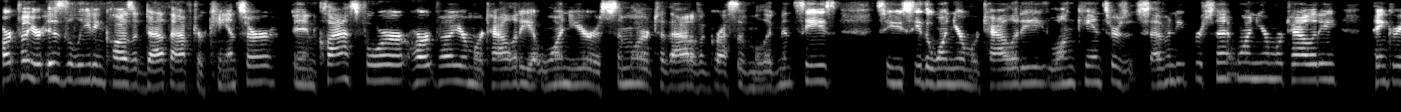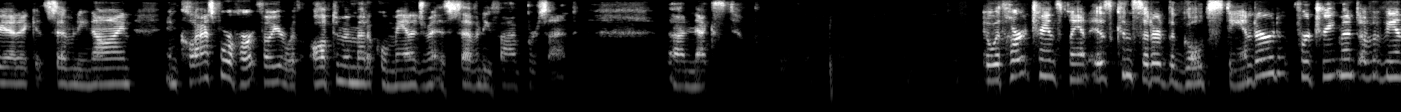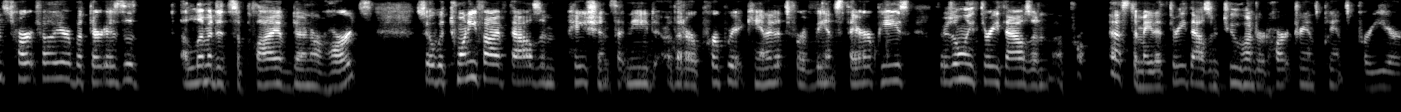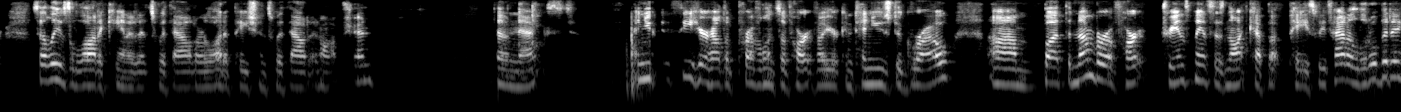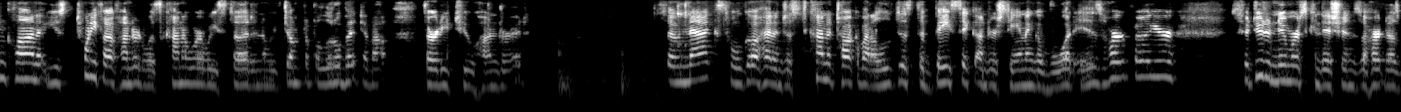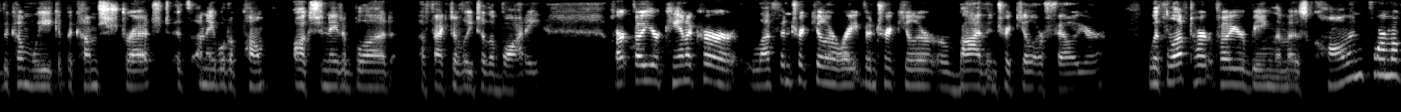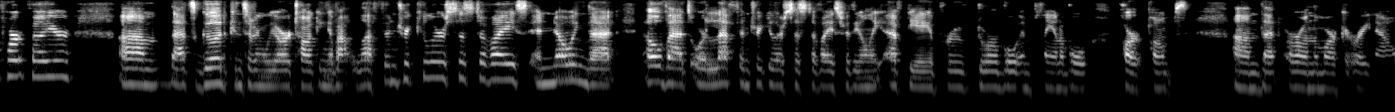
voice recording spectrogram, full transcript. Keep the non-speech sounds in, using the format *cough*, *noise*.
Heart failure is the leading cause of death after cancer. In class four, heart failure mortality at one year is similar to that of aggressive malignancies. So you see the one year mortality, lung cancer is at 70% one year mortality, pancreatic at 79, and class four heart failure with optimum medical management is 75%. Uh, next. With heart transplant is considered the gold standard for treatment of advanced heart failure, but there is a a limited supply of donor hearts. So with 25,000 patients that need that are appropriate candidates for advanced therapies, there's only 3,000 estimated 3,200 heart transplants per year. So that leaves a lot of candidates without or a lot of patients without an option. So next. And you can see here how the prevalence of heart failure continues to grow, um, but the number of heart transplants has not kept up pace. We've had a little bit incline. It used 2,500 was kind of where we stood, and then we've jumped up a little bit to about 3,200. So next, we'll go ahead and just kind of talk about a, just a basic understanding of what is heart failure. So due to numerous conditions, the heart does become weak, it becomes stretched, it's unable to pump oxygenated blood effectively to the body. Heart failure can occur left ventricular, right ventricular, or biventricular failure. With left heart failure being the most common form of heart failure, um, that's good considering we are talking about left ventricular assist device and knowing that LVADs or left ventricular assist device are the only FDA approved durable implantable heart pumps um, that are on the market right now.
